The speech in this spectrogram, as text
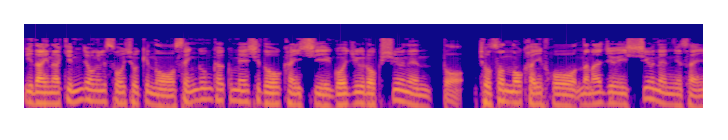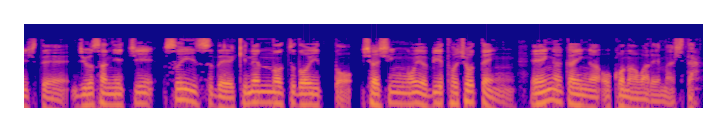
偉大な金正日総書記の戦軍革命指導開始56周年と、朝鮮の解放71周年に際して13日、スイスで記念の集いと写真及び図書展、映画会が行われました。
